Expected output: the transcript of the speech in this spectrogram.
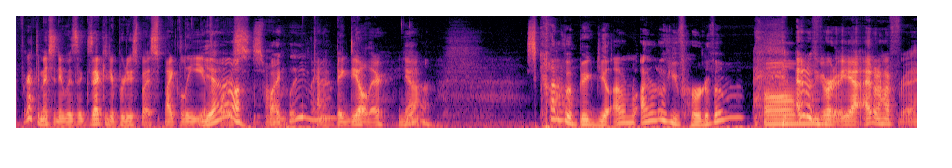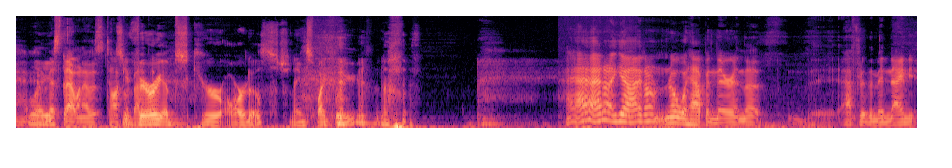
I forgot to mention it was executive produced by Spike Lee. Of Yeah, course. Spike Lee, Kind of big deal there. Yeah. Yeah. It's kind of Uh, a big deal. I don't. I don't know if you've heard of him. Um, I don't know if you've heard of. Yeah, I don't know if I like, missed that when I was talking. talking a about very it. obscure artist named Spike Lee. I, I don't. Yeah, I don't know what happened there in the after the mid '90s,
